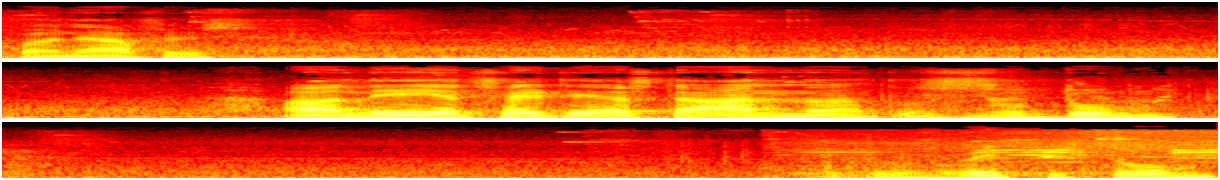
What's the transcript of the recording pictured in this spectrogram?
Voll nervig. Ah nee, jetzt hält er erst da an, ne? Das ist so dumm. Das ist richtig dumm.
